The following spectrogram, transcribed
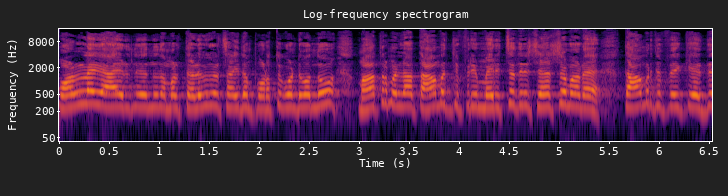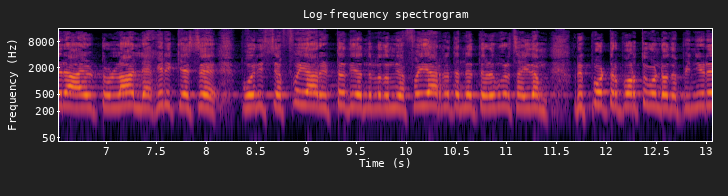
പൊള്ളയായിരുന്നു എന്ന് നമ്മൾ തെളിവുകൾ സഹിതം പുറത്തു കൊണ്ടുവന്നു. മാത്രമല്ല താമർ ജഫ്രി മരിച്ചതിന് ശേഷമാണ് താമർ ജിഫ്രിക്ക് എതിരായിട്ടുള്ള ലഹരി കേസ് പോലീസ് എഫ്ഐആർ ഇട്ടത് എന്നുള്ളതും എഫ്ഐആറിന്റെ തന്നെ തെളിവുകൾ സഹിതം റിപ്പോർട്ടർ പുറത്തു കൊണ്ടുവന്നു. പിന്നീട്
